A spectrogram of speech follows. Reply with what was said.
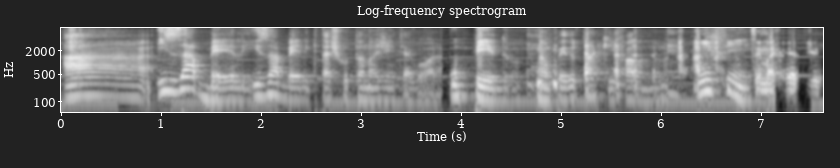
A Isabelle, Isabelle que tá escutando a gente agora. O Pedro. Não, o Pedro tá aqui falando. né? Enfim, ser mais criativo.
